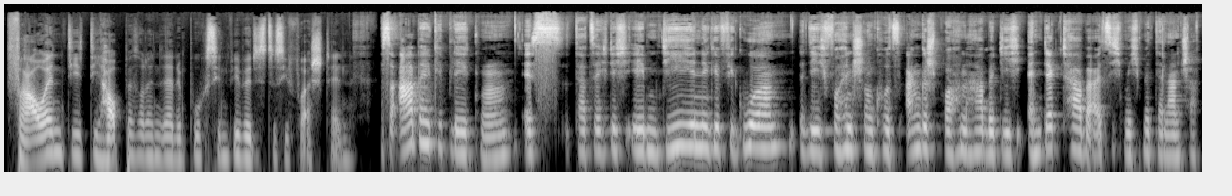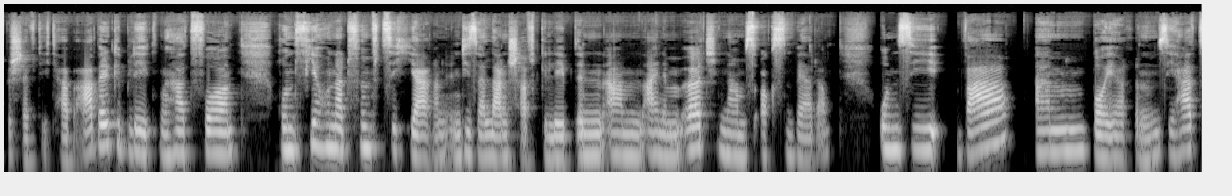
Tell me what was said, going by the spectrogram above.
Frauen, die die Hauptpersonen in deinem Buch sind, wie würdest du sie vorstellen? Also Abelke Bleken ist tatsächlich eben diejenige Figur, die ich vorhin schon kurz angesprochen habe, die ich entdeckt habe, als ich mich mit der Landschaft beschäftigt habe. Abelke Bleken hat vor rund 450 Jahren in dieser Landschaft gelebt, in ähm, einem Örtchen namens Ochsenwerder. Und sie war ähm, Bäuerin. Sie hat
